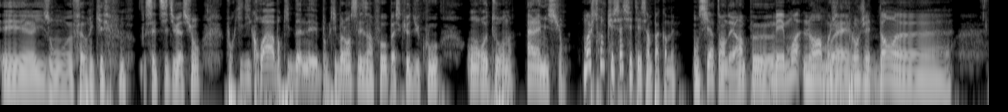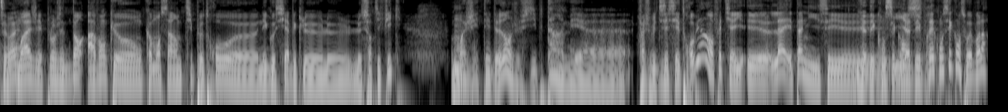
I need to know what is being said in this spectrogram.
et euh, ils ont euh, fabriqué cette situation pour qu'il y croit, pour qu'il donne, les, pour qu'il balance les infos, parce que du coup, on retourne à la mission. Moi je trouve que ça c'était sympa quand même. On s'y attendait un peu. Mais moi, non, moi ouais. j'ai plongé dedans. c'est vrai. Moi j'ai plongé dedans avant qu'on commence à un petit peu trop négocier avec le, le, le scientifique. Moi j'étais dedans, je me suis dit putain, mais. euh, Enfin, je me disais c'est trop bien en fait. il y a- et là, Ethan, il, c'est- Il y a des Il y a conséquences. des vraies conséquences, ouais, voilà.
